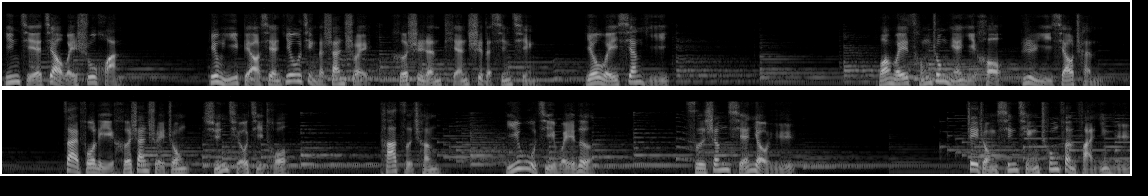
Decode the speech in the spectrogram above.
音节较为舒缓，用以表现幽静的山水。和诗人田氏的心情尤为相宜。王维从中年以后日益消沉，在佛理和山水中寻求寄托。他自称“一物寄为乐，此生闲有余”。这种心情充分反映于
